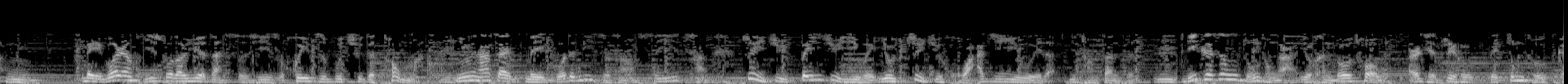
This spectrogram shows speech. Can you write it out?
嗯。美国人一说到越战，是一种挥之不去的痛嘛，因为他在美国的历史上是一场最具悲剧意味又最具滑稽意味的一场战争。嗯，尼克松总统啊有很多错误，而且最后被中途赶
